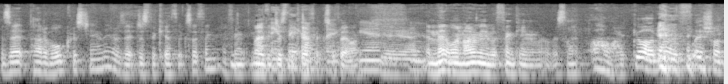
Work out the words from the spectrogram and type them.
Is that part of all Christianity, or is that just the Catholics? I think. I think I maybe think just the Catholics with that one. yeah, Yeah, yeah. And that one, I remember thinking, it was like, oh my god, no flesh on.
